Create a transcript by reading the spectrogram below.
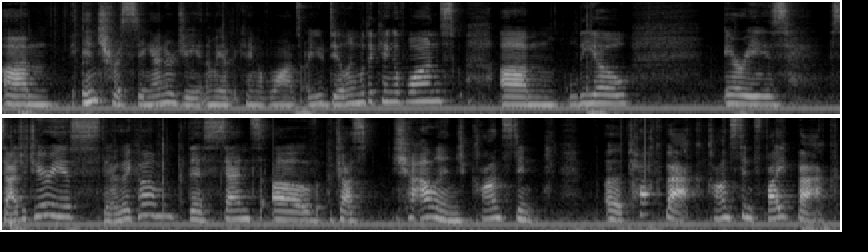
um, interesting energy. And then we have the King of Wands. Are you dealing with the King of Wands? Um, Leo, Aries, Sagittarius, there they come. This sense of just challenge, constant uh, talk back, constant fight back,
